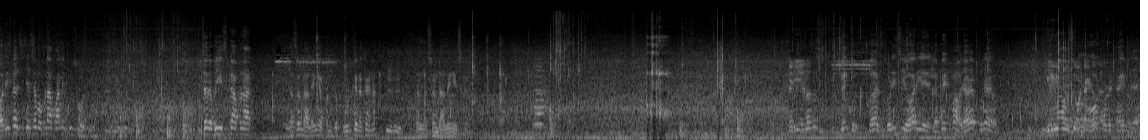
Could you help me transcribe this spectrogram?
ओरिजिनल चीज़ें सब अपना पानी खुद छोड़ती हैं। सर अभी इसका अपना लहसुन डालेंगे अपन जो कूट के रखा है ना तो लहसुन डालेंगे इसका। रेडी है ना सर बिल्कुल बस थोड़ी सी और ये लपेट में हो जाए पूरे ग्रेवी थोड़ी सी और टाइट हो जाए। थोड़े टाइट हो जाए।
